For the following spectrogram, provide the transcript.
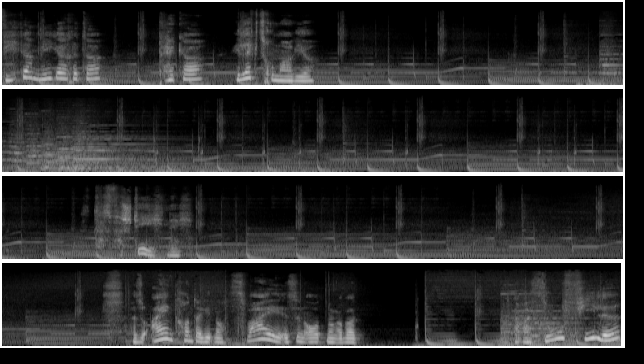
Wieder Mega-Ritter, Pekka, Elektromagier. Verstehe ich nicht. Also ein Konter geht noch, zwei ist in Ordnung, aber. Aber so viele?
